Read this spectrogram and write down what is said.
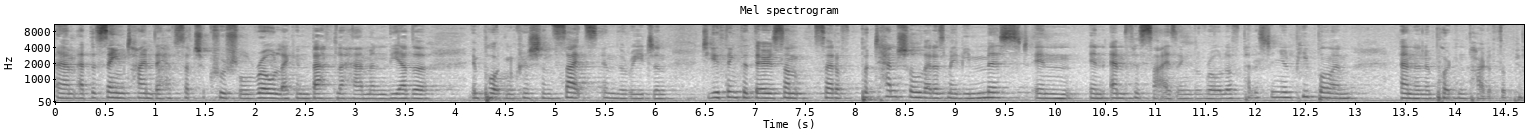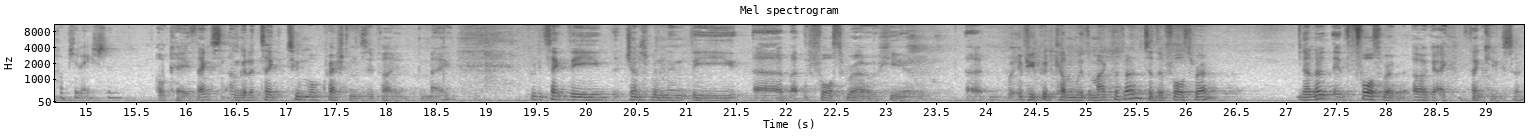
Um, at the same time, they have such a crucial role, like in Bethlehem and the other important Christian sites in the region. Do you think that there is some sort of potential that is maybe missed in, in emphasizing the role of Palestinian people and, and an important part of the population? Okay, thanks. I'm going to take two more questions, if I may. Could you take the gentleman in the uh, about the fourth row here? Uh, if you could come with the microphone to the fourth row. No, no, the fourth row. Oh, okay, thank you. Sorry.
